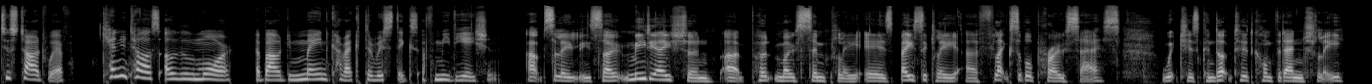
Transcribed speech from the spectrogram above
to start with, can you tell us a little more about the main characteristics of mediation? Absolutely. So, mediation, uh, put most simply, is basically a flexible process which is conducted confidentially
